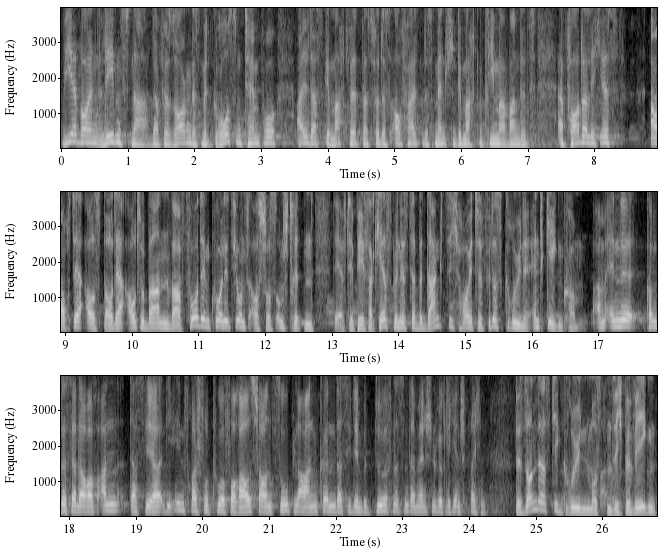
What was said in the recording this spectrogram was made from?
Wir wollen lebensnah dafür sorgen, dass mit großem Tempo all das gemacht wird, was für das Aufhalten des menschengemachten Klimawandels erforderlich ist. Auch der Ausbau der Autobahnen war vor dem Koalitionsausschuss umstritten. Der FDP-Verkehrsminister bedankt sich heute für das grüne Entgegenkommen. Am Ende kommt es ja darauf an, dass wir die Infrastruktur vorausschauend so planen können, dass sie den Bedürfnissen der Menschen wirklich entsprechen. Besonders die Grünen mussten sich bewegen.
